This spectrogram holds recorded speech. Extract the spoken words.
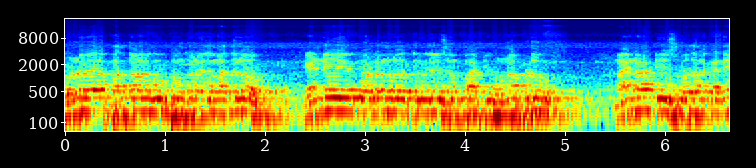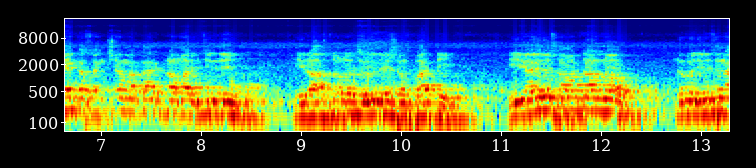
రెండు వేల పద్నాలుగు పంతొమ్మిది మధ్యలో ఎన్డీఏ కూటమిలో తెలుగుదేశం పార్టీ ఉన్నప్పుడు మైనార్టీ సోదరులకు అనేక సంక్షేమ కార్యక్రమాలు ఇచ్చింది ఈ రాష్ట్రంలో తెలుగుదేశం పార్టీ. ఈ ఐదు సంవత్సరాల్లో నువ్వు చేసిన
